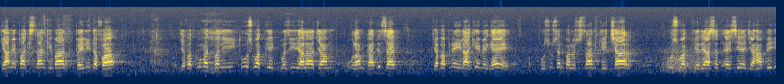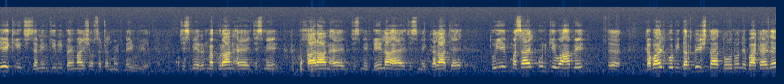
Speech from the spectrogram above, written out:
क्या में पाकिस्तान के बाद पहली दफ़ा जब हुकूमत बनी तो उस वक्त एक वज़ी अला जाम गुलाम कादिर साहब जब अपने इलाके में गए खसूस बलूचिस्तान के चार उस वक्त के रियासत ऐसे है जहाँ पे एक इंच ज़मीन की भी पैमाइश और सेटलमेंट नहीं हुई है। जिसमें मकुरान है, जिसमें खारान है, जिसमें बेला है, जिसमें कलात है तो ये मसाइल उनके वहाँ पे कबाइल को भी दरपेश था तो उन्होंने बाकायदा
